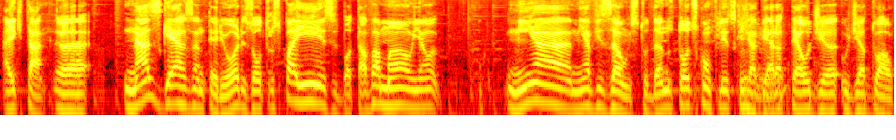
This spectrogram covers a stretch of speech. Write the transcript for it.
Aí que tá. Nas guerras anteriores, outros países botavam a mão. Iam... Minha, minha visão, estudando todos os conflitos que já Uhum. vieram até o dia, o dia atual.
